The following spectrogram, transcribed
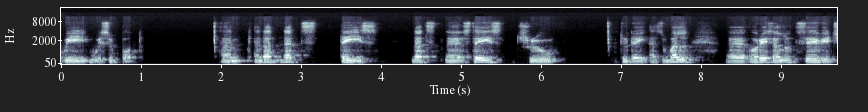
we we support, and and that that stays that uh, stays true today as well. Uh, Orysia Lutsevych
